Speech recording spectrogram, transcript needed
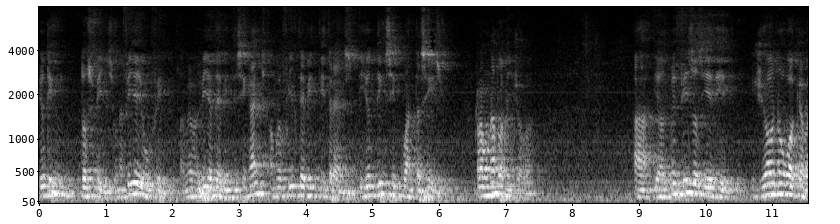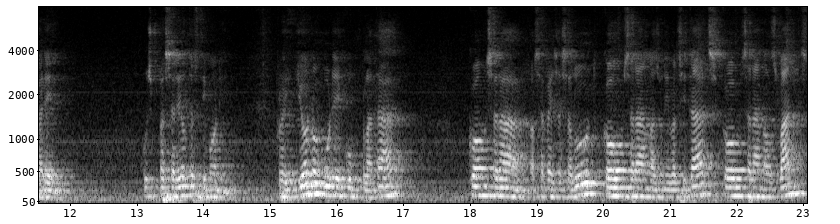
jo tinc dos fills, una filla i un fill. La meva filla té 25 anys, el meu fill té 23 i jo en tinc 56, raonablement jove. Ah, I als meus fills els hi he dit, jo no ho acabaré, us passaré el testimoni, però jo no veuré completat com serà els serveis de salut, com seran les universitats, com seran els bancs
